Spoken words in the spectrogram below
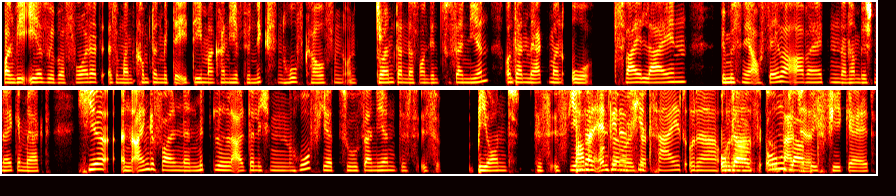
waren wir eher so überfordert. Also man kommt dann mit der Idee, man kann hier für nichts einen Hof kaufen und träumt dann davon, den zu sanieren. Und dann merkt man, oh, zwei Laien, wir müssen ja auch selber arbeiten. Dann haben wir schnell gemerkt, hier einen eingefallenen mittelalterlichen Hof hier zu sanieren, das ist beyond. Das ist jenseits Aber entweder viel Zeit oder, oder, oder unglaublich viel Geld.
